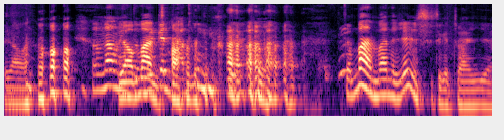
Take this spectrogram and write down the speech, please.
就让我 那比较漫长的痛苦。就慢慢的认识这个专业，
